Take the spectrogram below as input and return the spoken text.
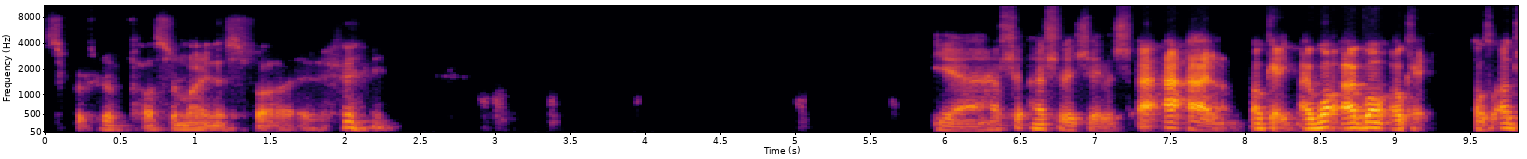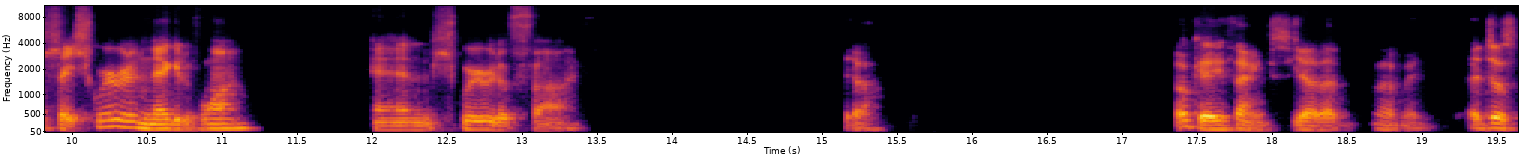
square root of plus or minus five. yeah, how should, how should I say this? I, I, I don't, okay, I won't, I won't, okay, I'll, I'll just say square root of negative one and square root of five. Yeah. Okay, thanks. Yeah, that, that made, it just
